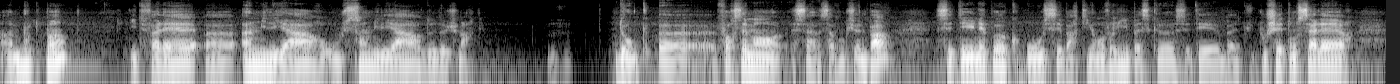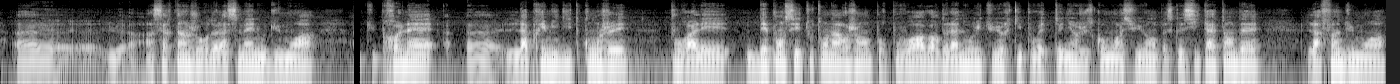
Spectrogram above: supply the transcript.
un, un bout de pain, il te fallait un milliard ou 100 milliards de Deutschmark. Donc euh, forcément, ça ne fonctionne pas. C'était une époque où c'est parti en vrille parce que c'était, bah, tu touchais ton salaire euh, un certain jour de la semaine ou du mois. Tu prenais euh, l'après-midi de congé pour aller dépenser tout ton argent pour pouvoir avoir de la nourriture qui pouvait te tenir jusqu'au mois suivant. Parce que si tu attendais la fin du mois,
